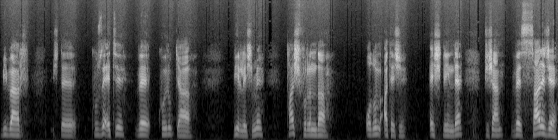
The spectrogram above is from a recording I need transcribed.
biber, işte kuzu eti ve kuyruk yağı birleşimi taş fırında odun ateşi eşliğinde pişen ve sadece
